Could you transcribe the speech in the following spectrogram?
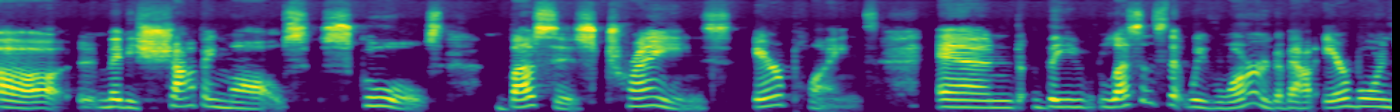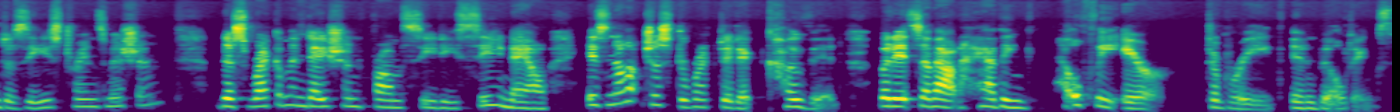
uh, maybe shopping malls, schools, buses, trains, airplanes. And the lessons that we've learned about airborne disease transmission, this recommendation from CDC now is not just directed at COVID, but it's about having healthy air to breathe in buildings.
